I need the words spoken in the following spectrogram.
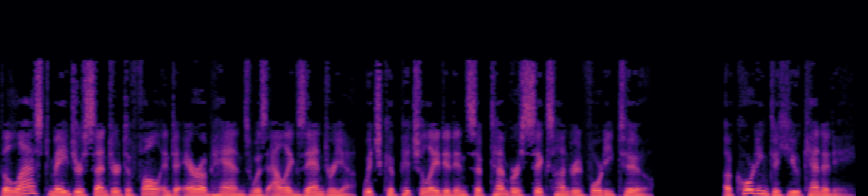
The last major center to fall into Arab hands was Alexandria, which capitulated in September 642. According to Hugh Kennedy,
